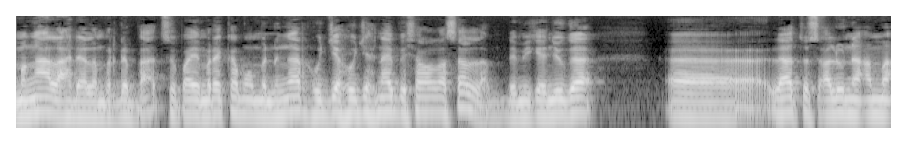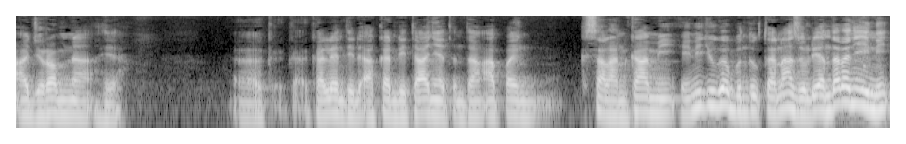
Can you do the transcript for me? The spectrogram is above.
mengalah dalam berdebat supaya mereka mau mendengar hujah-hujah Nabi sallallahu alaihi wasallam. Demikian juga e, la tusaluna amma ajramna ya. E, kalian tidak akan ditanya tentang apa yang kesalahan kami. Ini juga bentuk tanazul. Di antaranya ini,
